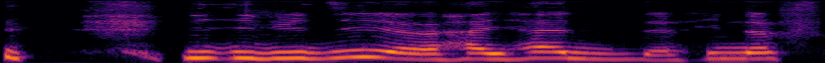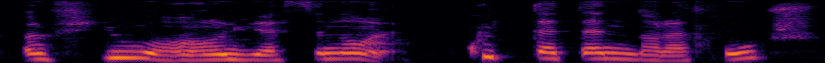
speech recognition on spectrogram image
il, il lui dit euh, I had enough of you en lui assénant un coup de tatane dans la tronche.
